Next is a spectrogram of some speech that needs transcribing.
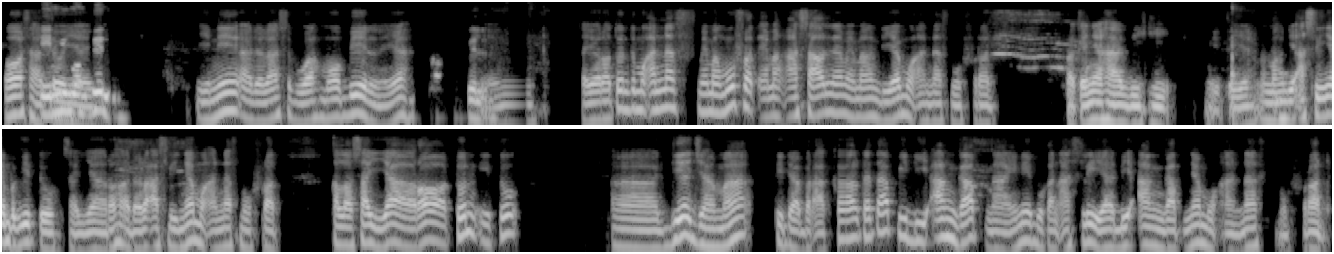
Oh, satu Ini ya. mobil. Ini adalah sebuah mobil ya. mobil. Ini. Sayyaratun itu mu'annas, memang mufrad, emang asalnya memang dia mu'annas mufrad. Pakainya hadhihi gitu ya. Memang di aslinya begitu. Sayyarah adalah aslinya mu'annas mufrad. Kalau sayyaratun itu eh, dia jamak tidak berakal tetapi dianggap nah ini bukan asli ya, dianggapnya mu'annas mufrad.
